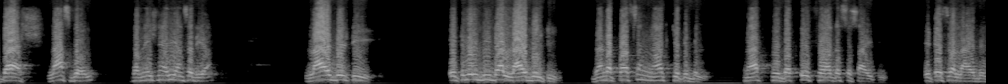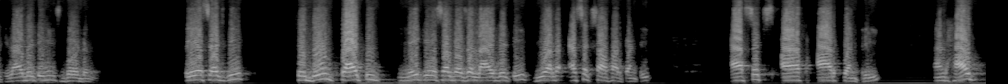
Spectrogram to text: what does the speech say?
dash. Last goal. Ramesh ने अभी आंसर दिया. Liability. It will be the liability when a person not capable, not productive for the society. It is a liability. Liability means burden. Clear, Sajdeep? So don't try to make yourself as a liability. You are the assets of our country. Assets of our country. And how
